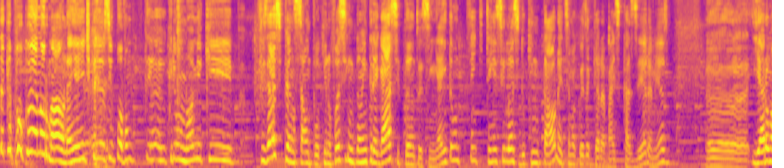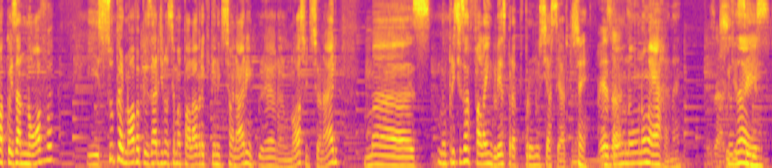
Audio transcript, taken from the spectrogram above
Daqui a pouco é normal, né? E a gente queria assim, pô, vamos queria um nome que fizesse pensar um pouquinho, não fosse, não entregasse tanto assim. Aí então tem, tem esse lance do quintal, né? De ser uma coisa que era mais caseira mesmo. Ah, e era uma coisa nova e super nova, apesar de não ser uma palavra que tem no dicionário, né, no nosso dicionário, mas não precisa falar inglês pra pronunciar certo, né? Sim. Então Exato. não, não erra, né? Exato. Podia ser isso.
